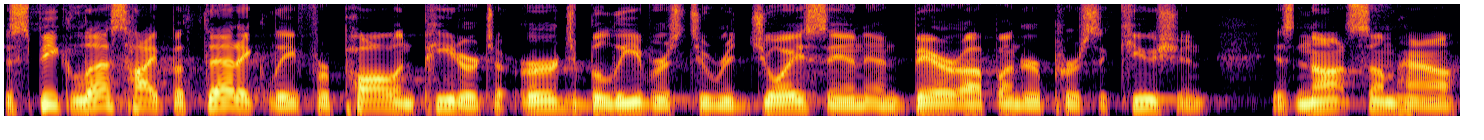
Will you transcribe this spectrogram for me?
To speak less hypothetically, for Paul and Peter to urge believers to rejoice in and bear up under persecution is not somehow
